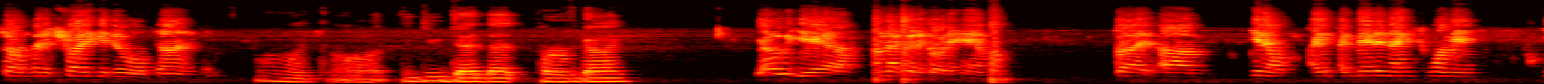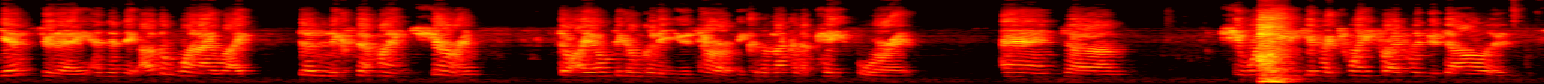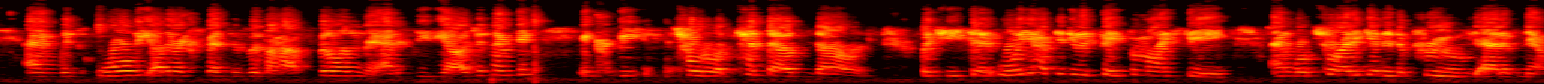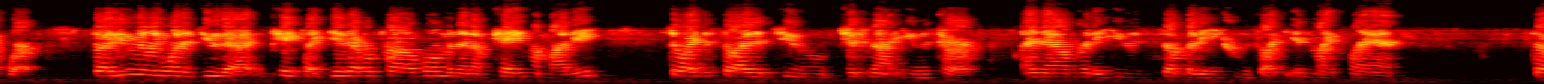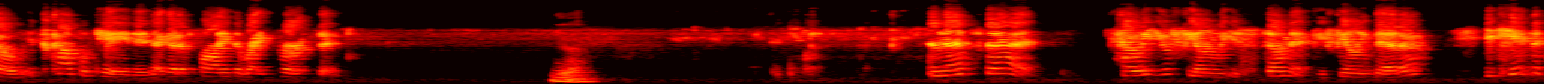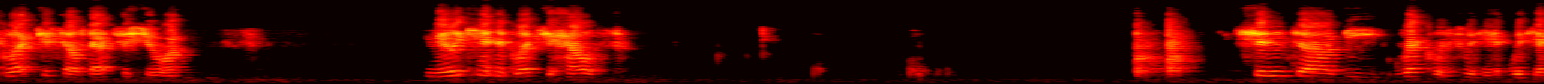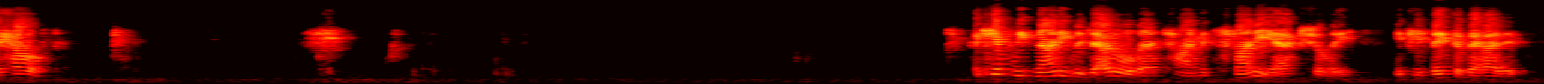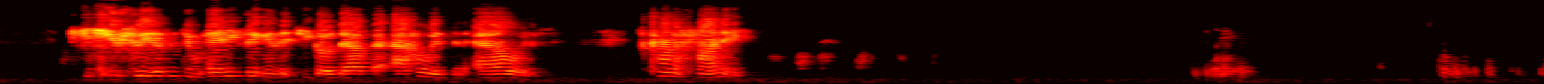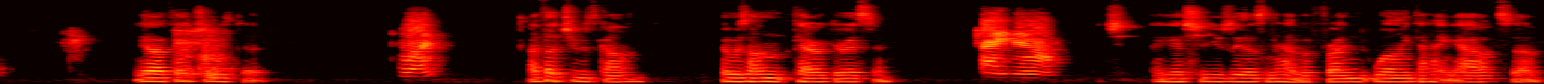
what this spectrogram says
so I'm going to try to get it all done. Oh my god. Did you dead that perv guy? Oh, yeah, I'm not going to go to him. But, um, you know, I, I met a nice woman yesterday, and then the other one I like doesn't accept my insurance, so I don't think I'm going to use her because I'm not going to pay for it. And um, she wanted to give her $2,500. And with all the other expenses with the hospital and the anesthesiologist and everything, it could be a total of $10,000. But she said, all you have to do is pay for my fee, and we'll try to get it approved out of network. So I didn't really want to do that in case I did have a problem and then I'm paying her money. So I decided to just not use her. And now I'm going to use somebody who's like in my plan. So it's complicated. I got to find the right person. Yeah. And that's that. How are you feeling with your stomach? You feeling better? You can't neglect yourself, that's for sure. You really can't neglect your health. You shouldn't uh, be reckless with your with your health. I can't believe Nani was out all that time. It's funny, actually, if you think about it. She usually doesn't do anything, and then she goes out for hours and hours. It's kind of funny. Yeah, I thought she was dead. What? I thought she was gone. It was uncharacteristic. I know. I guess she usually doesn't have a friend willing to hang out, so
